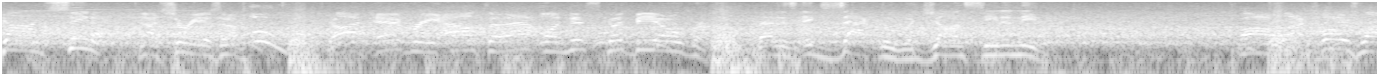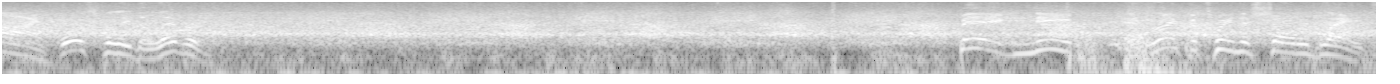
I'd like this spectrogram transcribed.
John Cena. Not sure he has enough. Ooh, got every ounce of that one. This could be over. That is exactly what John Cena needed. Oh, what a clothesline. Forcefully delivered. Big knee and right between the shoulder blades.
